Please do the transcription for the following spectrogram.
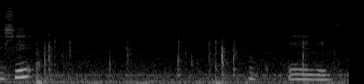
This it? Nope, it is.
